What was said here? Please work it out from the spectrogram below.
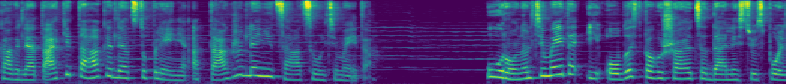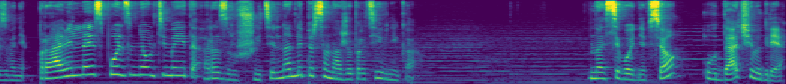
как для атаки, так и для отступления, а также для инициации ультимейта. Урон ультимейта и область повышаются дальностью использования. Правильное использование ультимейта разрушительно для персонажей противника. На сегодня все. Удачи в игре!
